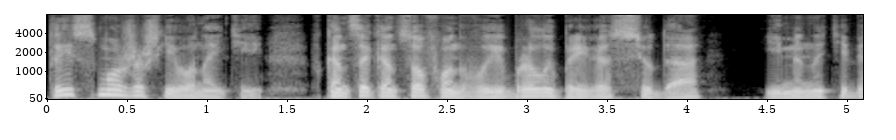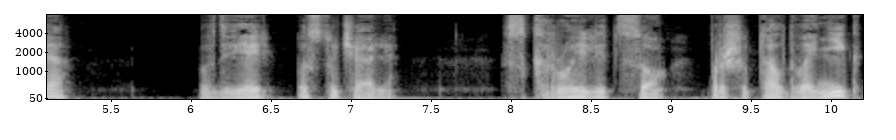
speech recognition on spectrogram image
ты сможешь его найти? В конце концов, он выбрал и привез сюда именно тебя. В дверь постучали. «Скрой лицо!» — прошептал двойник,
